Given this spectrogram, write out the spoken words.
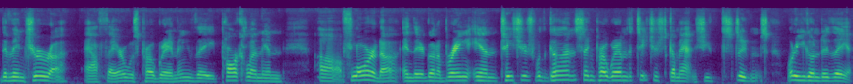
The Ventura out there was programming the Parkland in uh, Florida, and they're going to bring in teachers with guns. Can program the teachers to come out and shoot students. What are you going to do then?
